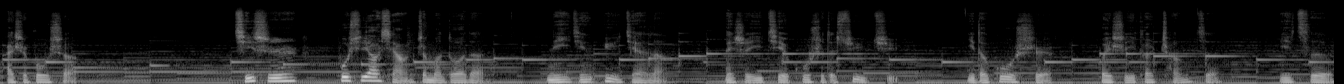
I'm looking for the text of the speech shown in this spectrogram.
还是不舍？其实。不需要想这么多的，你已经遇见了，那是一切故事的序曲。你的故事会是一颗橙子，一次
